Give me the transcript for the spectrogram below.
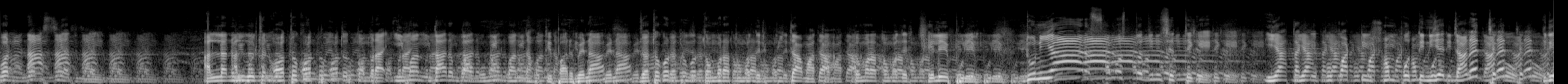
ওয়ান নাসি আজমাইন আল্লাহ নবী বলছেন, অতক্ষণ পর্যন্ত তোমরা ইমানদার বা মুমিন বান্দা হতে পারবে না। যতক্ষণ পর্যন্ত তোমরা তোমাদের পিতা মাতা তোমরা তোমাদের ছেলে পুলে দুনিয়ার সমস্ত জিনিসের থেকে প্রপার্টি সম্পত্তি নিজের জানের থেকে যদি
